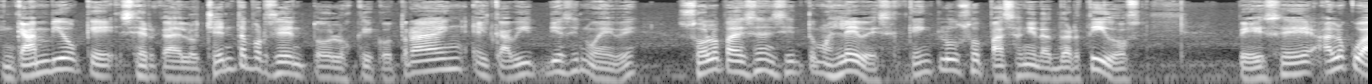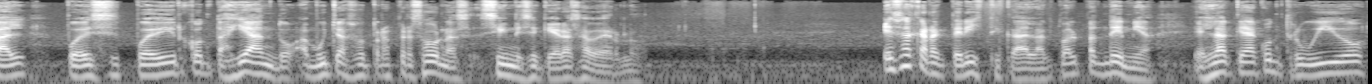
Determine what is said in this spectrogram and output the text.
En cambio, que cerca del 80% de los que contraen el COVID-19 solo padecen síntomas leves, que incluso pasan inadvertidos, pese a lo cual pues, puede ir contagiando a muchas otras personas sin ni siquiera saberlo. Esa característica de la actual pandemia es la que ha contribuido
